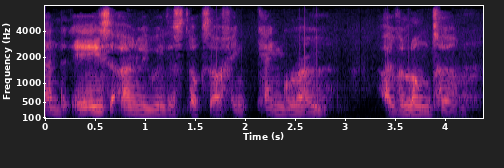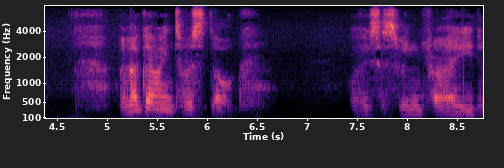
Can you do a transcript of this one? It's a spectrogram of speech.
and it is only with the stocks I think can grow over long term. when I go into a stock, whether it's a swing trade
